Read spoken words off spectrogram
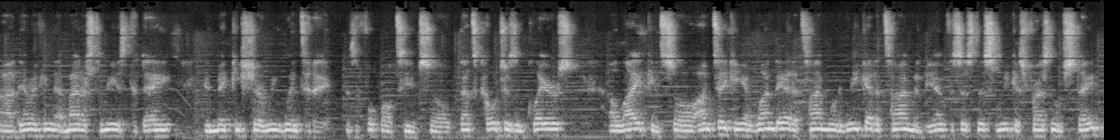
Uh, the only thing that matters to me is today and making sure we win today as a football team. So that's coaches and players alike. And so I'm taking it one day at a time, one week at a time. And the emphasis this week is Fresno State.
